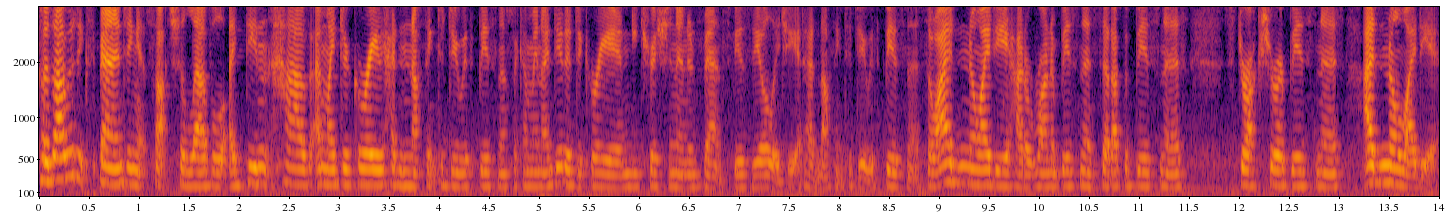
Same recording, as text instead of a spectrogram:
because I was expanding at such a level, I didn't have, and my degree had nothing to do with business. Like, I mean, I did a degree in nutrition and advanced physiology. It had nothing to do with business. So I had no idea how to run a business, set up a business, structure a business. I had no idea.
